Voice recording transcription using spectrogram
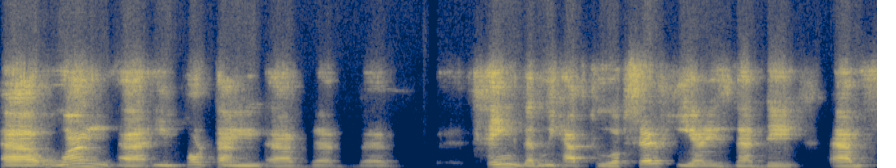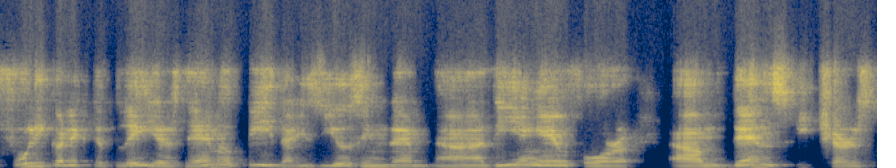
Uh, one uh, important uh, uh thing that we have to observe here is that the um, fully connected layers, the MLP that is using the uh, DNN for um, dense features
